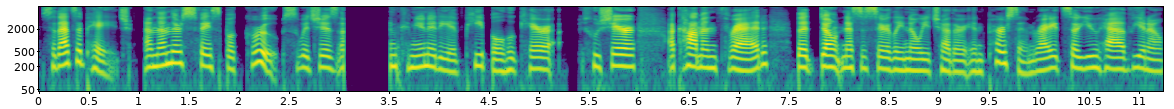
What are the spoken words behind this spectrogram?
So that's a page. And then there's Facebook groups, which is a community of people who care who share a common thread but don't necessarily know each other in person, right? So you have, you know,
